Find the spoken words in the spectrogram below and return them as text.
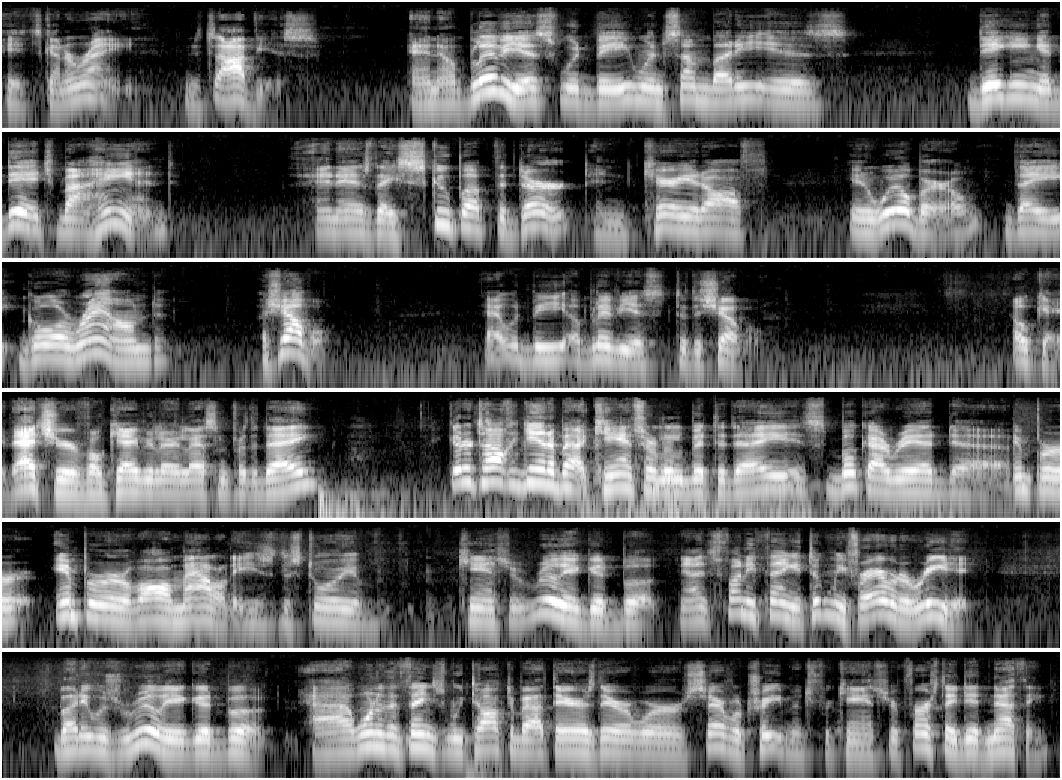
it's going to rain. It's obvious. And oblivious would be when somebody is digging a ditch by hand, and as they scoop up the dirt and carry it off in a wheelbarrow, they go around a shovel. That would be oblivious to the shovel. Okay, that's your vocabulary lesson for the day. Going to talk again about cancer a little bit today. It's a book I read, uh, Emperor, Emperor of All Maladies, the story of cancer. Really a good book. Now, it's a funny thing, it took me forever to read it but it was really a good book. Uh, one of the things we talked about there is there were several treatments for cancer. First, they did nothing,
